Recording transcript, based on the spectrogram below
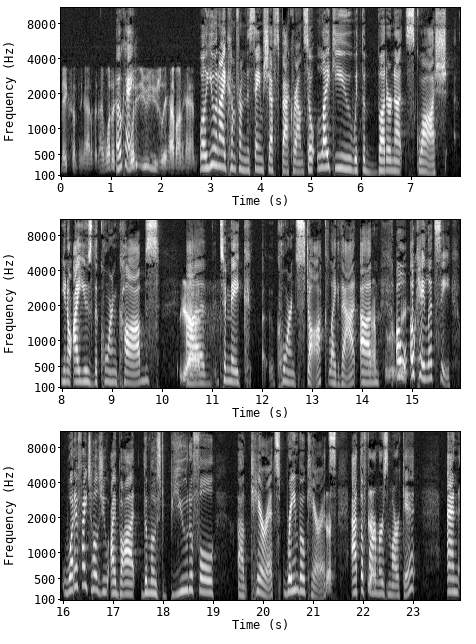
make something out of it. I want to. Okay. What do you usually have on hand? Well, you and I come from the same chef's background. So, like you with the butternut squash, you know, I use the corn cobs Yeah. uh, to make uh, corn stock like that. Um, oh, okay. Let's see. What if I told you I bought the most beautiful um, carrots, rainbow carrots, at the Yeah. farmer's market, and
